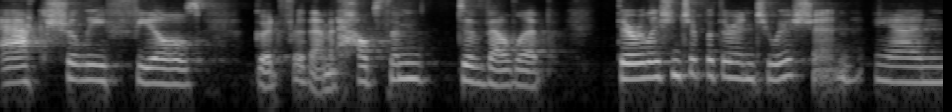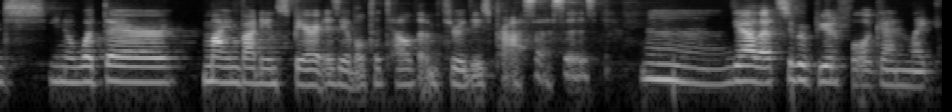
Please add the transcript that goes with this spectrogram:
actually feels good for them. It helps them develop their relationship with their intuition and you know what their mind body and spirit is able to tell them through these processes mm, yeah that's super beautiful again like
